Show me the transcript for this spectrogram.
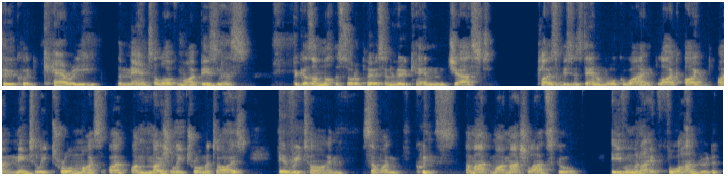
who could carry the mantle of my business because I'm not the sort of person who can just close a business down and walk away. Like I, I'm mentally traumatized, I'm, emotionally traumatized every time someone quits my martial arts school. Even when I had 400,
